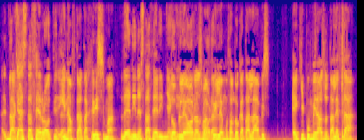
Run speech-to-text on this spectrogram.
εντάξει. Ποια σταθερότητα. Είναι αυτά τα χρήσιμα. Δεν είναι σταθερή μια Το κοινωνία, πλεόνασμα, χώρα. φίλε μου, θα το καταλάβεις εκεί που μοιράζω τα λεφτά.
